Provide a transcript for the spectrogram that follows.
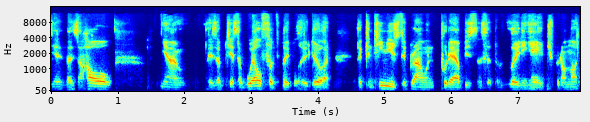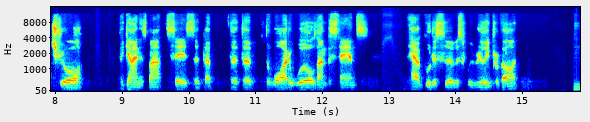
You know, there's a whole, you know, there's a, just a wealth of people who do it that continues to grow and put our business at the leading edge. But I'm not sure, again, as Martin says, that the, the, the, the wider world understands how good a service we really provide. Hmm.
